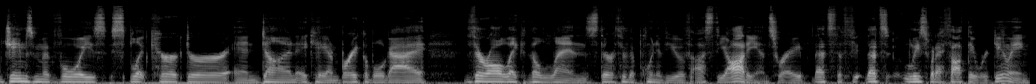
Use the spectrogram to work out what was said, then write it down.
james mcavoy's split character and dunn aka unbreakable guy they're all like the lens. They're through the point of view of us the audience right? That's the that's at least what i thought they were doing.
